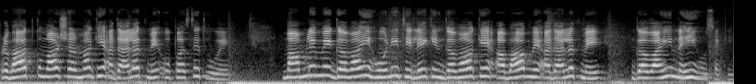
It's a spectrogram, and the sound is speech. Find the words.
प्रभात कुमार शर्मा की अदालत में उपस्थित हुए। मामले में गवाही होनी थी, लेकिन गवाह के अभाव में अदालत में गवाही नहीं हो सकी।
